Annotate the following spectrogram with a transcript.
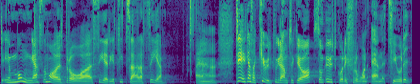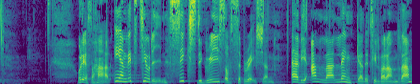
Det är många som har ett bra serietips här att se. Eh, det är ett ganska kul program tycker jag, som utgår ifrån en teori. Och det är så här, enligt teorin Six degrees of separation är vi alla länkade till varandra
